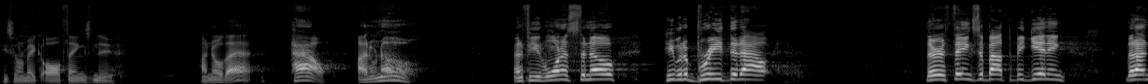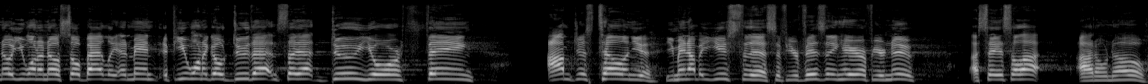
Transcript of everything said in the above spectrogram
he's going to make all things new. I know that. How? I don't know. And if he'd want us to know, he would have breathed it out. There are things about the beginning that I know you want to know so badly. And man, if you want to go do that and say that, do your thing. I'm just telling you, you may not be used to this. If you're visiting here, if you're new, I say this a lot. I don't know.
